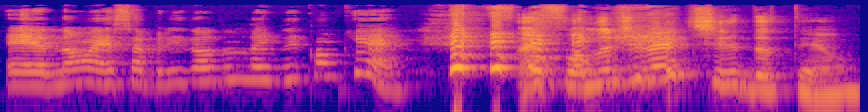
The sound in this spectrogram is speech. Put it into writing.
É, não é Sabrina, eu não lembro nem qual que é. É fono divertido teu.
